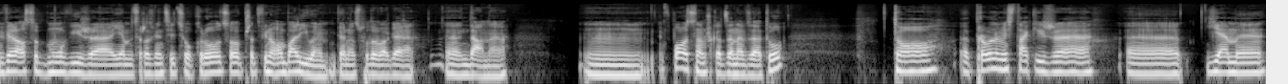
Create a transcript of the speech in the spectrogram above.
wiele osób mówi, że jemy coraz więcej cukru, co przed chwilą obaliłem, biorąc pod uwagę yy, dane yy, w Polsce, na przykład z NFZ-u. To problem jest taki, że yy, jemy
